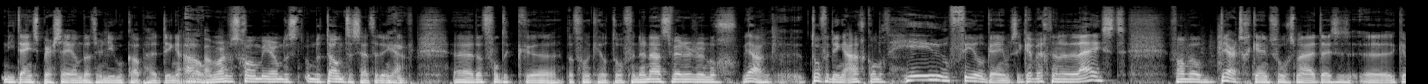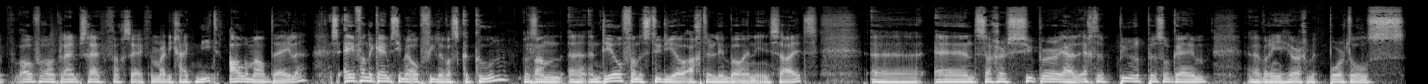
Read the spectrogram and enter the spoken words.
niet eens per se omdat er nieuwe Cuphead dingen Oh. aankwamen. Maar het was gewoon meer om de, om de toon te zetten, denk Ja. ik. Eh, dat, vond ik eh, dat vond ik heel tof. En daarnaast werden er nog ja, eh, toffe dingen aangekondigd. Heel veel games. Ik heb echt een lijst van wel 30 games volgens mij. Uit deze, eh, ik heb overal een kleine beschrijving van geschreven. Maar die ga ik niet allemaal delen. Dus een van de games die mij opvielen was Cocoon. Van eh, een deel van de studio achter Limbo en Inside. Eh, en zag er super... Ja, echt een pure puzzelgame. eh waarin je heel erg met portals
